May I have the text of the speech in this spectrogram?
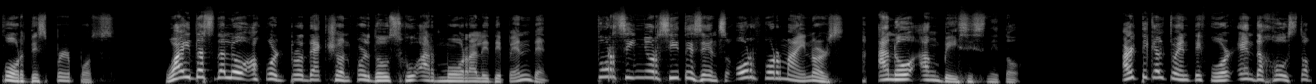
for this purpose. Why does the law afford protection for those who are morally dependent? For senior citizens or for minors, ano ang basis nito? Article 24 and the host of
